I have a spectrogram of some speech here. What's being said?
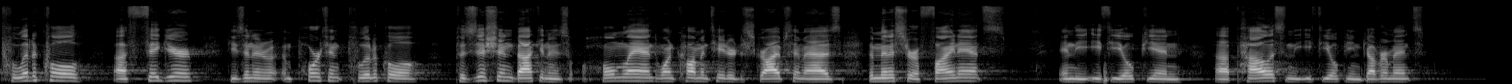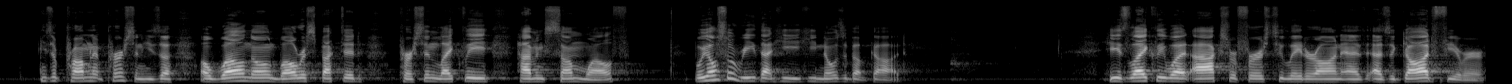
political uh, figure, he's in an important political position back in his homeland. One commentator describes him as the minister of finance in the Ethiopian uh, palace, in the Ethiopian government. He's a prominent person. He's a, a well known, well respected person, likely having some wealth. But we also read that he, he knows about God. He's likely what Acts refers to later on as, as a God-fearer.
